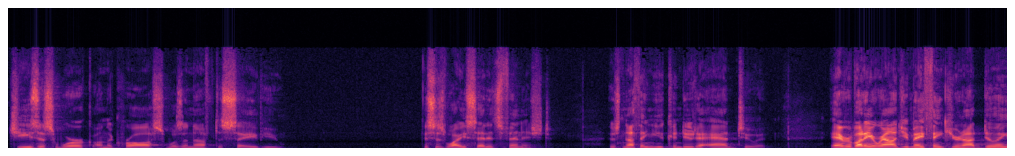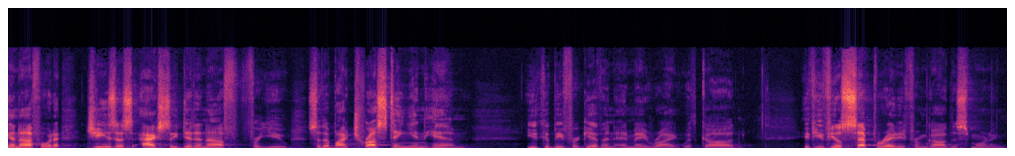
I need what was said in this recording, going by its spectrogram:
Jesus' work on the cross was enough to save you. This is why he said it's finished. There's nothing you can do to add to it. Everybody around you may think you're not doing enough or whatever. Jesus actually did enough for you so that by trusting in him, you could be forgiven and made right with God if you feel separated from God this morning,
